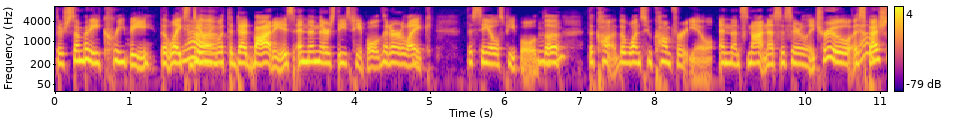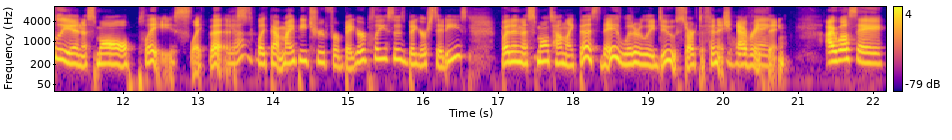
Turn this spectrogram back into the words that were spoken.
there's somebody creepy that likes Yeah. dealing with the dead bodies, and then there's these people that are like the salespeople, the Mhm. the co- the ones who comfort you, and that's not necessarily true, Yeah. especially in a small place like this. Yeah. Like that might be true for bigger places, bigger cities, but in a small town like this, they literally do start to finish The whole thing. everything. I will say,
